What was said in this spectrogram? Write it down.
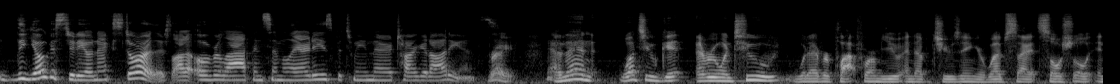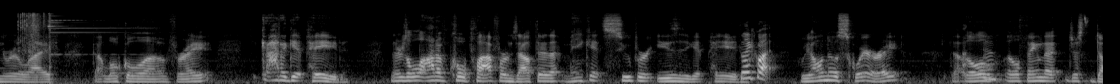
the yoga studio next door. There's a lot of overlap and similarities between their target audience. Right. Yeah. And then once you get everyone to whatever platform you end up choosing, your website, social, in real life, that local love, right? You got to get paid. There's a lot of cool platforms out there that make it super easy to get paid. Like what? We all know Square, right? That little little thing that just the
